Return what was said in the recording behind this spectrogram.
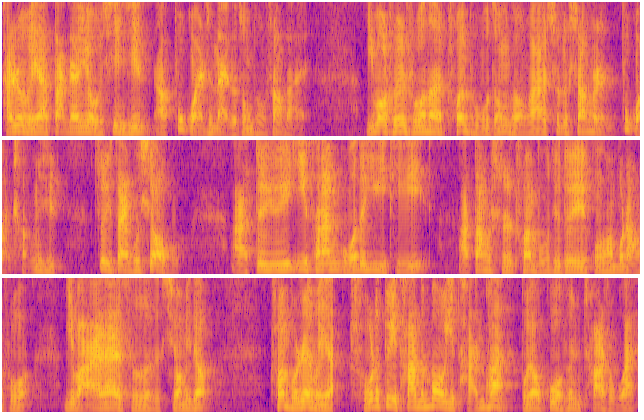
他认为啊，大家要有信心啊，不管是哪个总统上台。余茂春说呢，川普总统啊是个商人，不管程序，最在乎效果啊。对于伊斯兰国的议题啊，当时川普就对国防部长说：“你把 IS 消灭掉。”川普认为啊，除了对他的贸易谈判不要过分插手外，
